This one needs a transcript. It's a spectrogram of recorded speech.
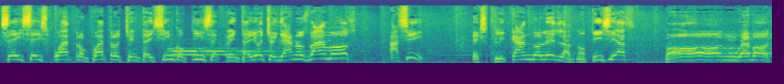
664-485-1538. Ya nos vamos. Así, explicándoles las noticias con huevos.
